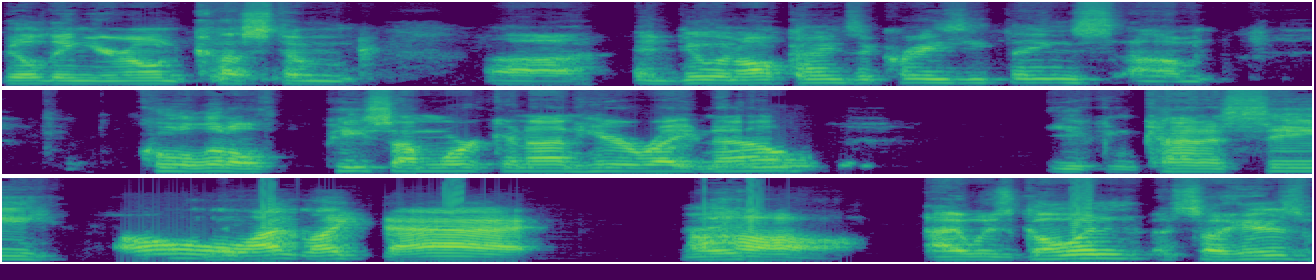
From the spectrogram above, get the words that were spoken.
building your own custom uh, and doing all kinds of crazy things. Um, cool little piece I'm working on here right now. You can kind of see. Oh, I like that. Right? Oh, I was going. So here's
